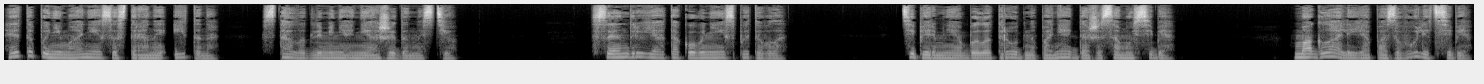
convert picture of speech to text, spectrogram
Это понимание со стороны Итана стало для меня неожиданностью. С Эндрю я такого не испытывала. Теперь мне было трудно понять даже саму себя. Могла ли я позволить себе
